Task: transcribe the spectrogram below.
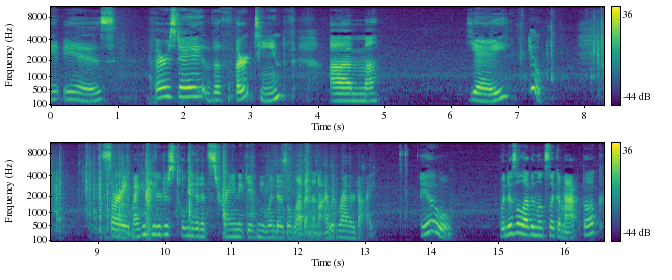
It is Thursday the 13th. Um, yay. Ew. Sorry, my computer just told me that it's trying to give me Windows 11 and I would rather die. Ew. Windows 11 looks like a MacBook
